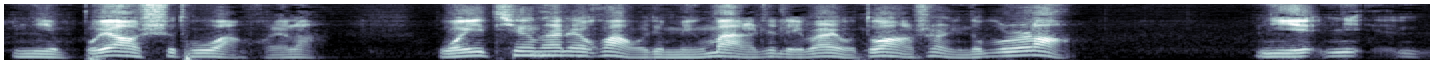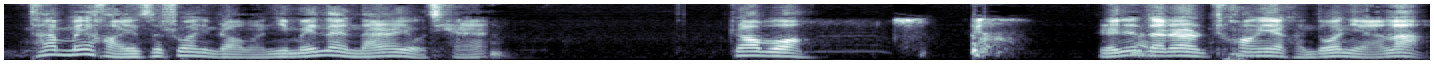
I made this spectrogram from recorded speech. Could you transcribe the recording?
你不要试图挽回了。我一听他这话，我就明白了，这里边有多少事儿你都不知道。你你他没好意思说，你知道吗？你没那男人有钱，知道不？人家在这儿创业很多年了，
